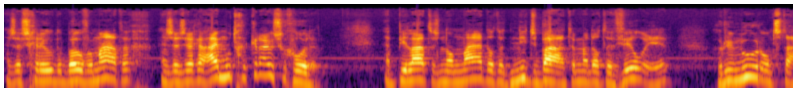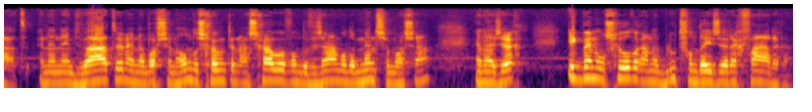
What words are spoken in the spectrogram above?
En zij schreeuwden bovenmatig en zij zeggen: Hij moet gekruisigd worden. En Pilatus nam maar dat het niets baatte, maar dat er veel eer rumoer ontstaat. En hij neemt water en dan was zijn handen schoon ten aanschouwen van de verzamelde mensenmassa. En hij zegt: Ik ben onschuldig aan het bloed van deze rechtvaardigen.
